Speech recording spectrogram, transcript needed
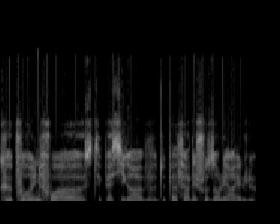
que pour une fois, c'était pas si grave de pas faire les choses dans les règles.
